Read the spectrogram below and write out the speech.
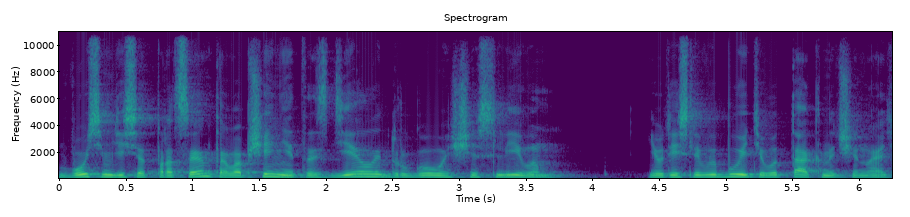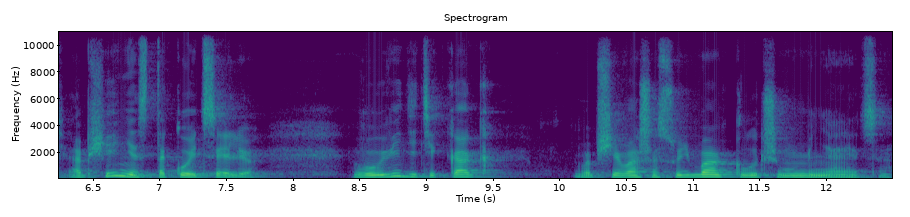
80% вообще не это сделать другого счастливым. И вот если вы будете вот так начинать общение с такой целью, вы увидите, как вообще ваша судьба к лучшему меняется.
